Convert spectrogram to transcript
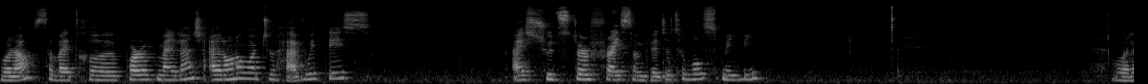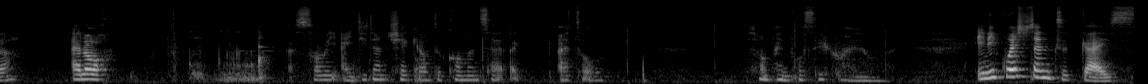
Voilà, ça va être uh, part of my lunch. I don't know what to have with this. I should stir fry some vegetables maybe. Voilà. Alors, sorry, I didn't check out the comments at, at all. Champagne prosecco. Any questions, guys?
